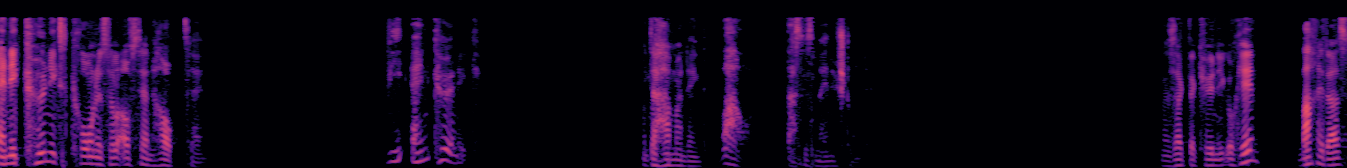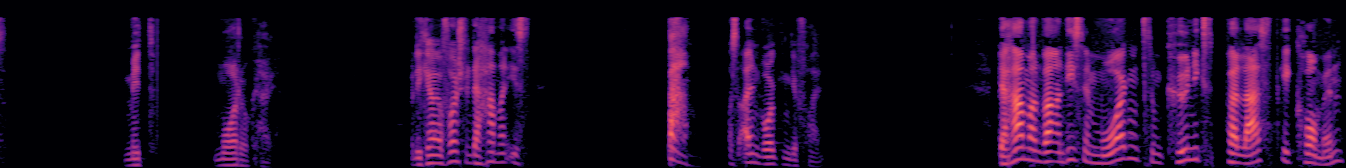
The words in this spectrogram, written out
Eine Königskrone soll auf sein Haupt sein. Wie ein König. Und der Hamann denkt, wow, das ist meine Stunde. Und dann sagt der König, okay, mache das mit Mordecai. Und ich kann mir vorstellen, der Hamann ist, bam, aus allen Wolken gefallen. Der Hamann war an diesem Morgen zum Königspalast gekommen,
